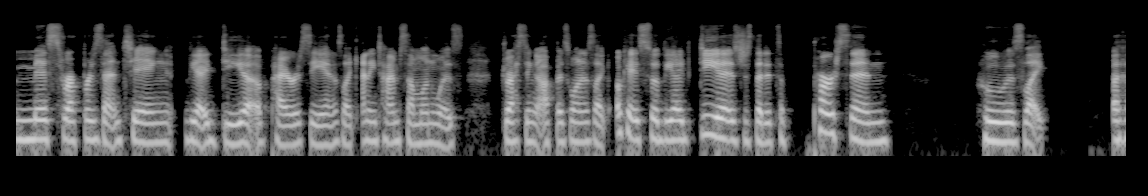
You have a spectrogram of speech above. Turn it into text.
misrepresenting the idea of piracy and it's like anytime someone was dressing up as one is like okay so the idea is just that it's a person who is like a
